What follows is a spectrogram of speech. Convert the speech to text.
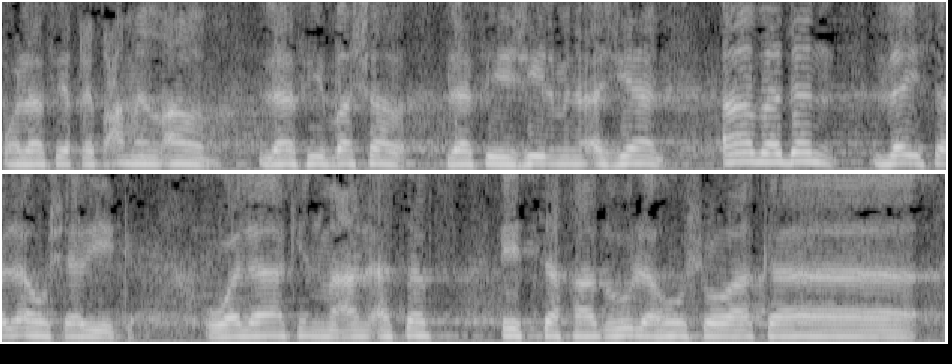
ولا في قطعة من الأرض. لا في بشر لا في جيل من الأجيال. أبدا ليس له شريك ولكن مع الأسف اتخذوا له شركاء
